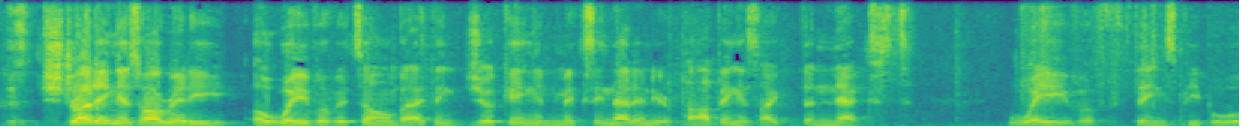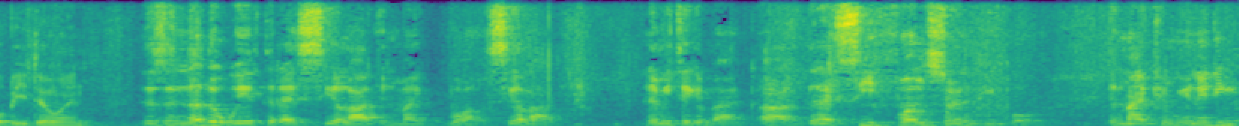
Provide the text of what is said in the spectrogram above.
This- strutting is already a wave of its own, but I think juking and mixing that into your popping is like the next wave of things people will be doing. There's another wave that I see a lot in my well, see a lot. Let me take it back. Uh, that I see from certain people in my community,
